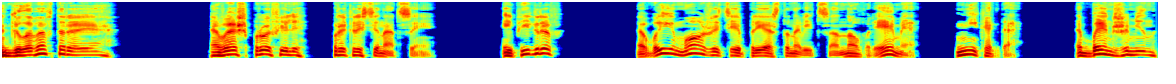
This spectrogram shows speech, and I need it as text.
Глава вторая. Ваш профиль прокрастинации. Эпиграф. Вы можете приостановиться, но время – никогда. Бенджамин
